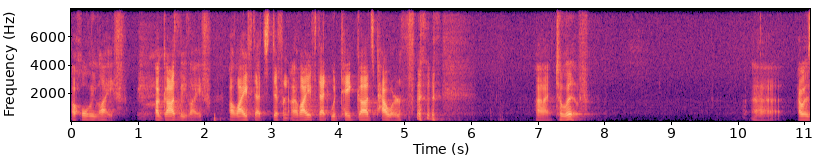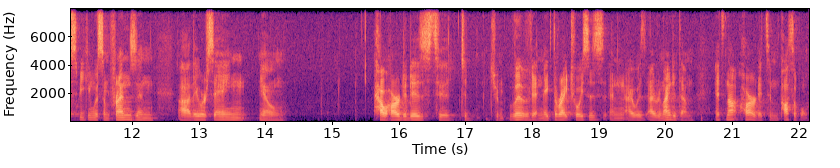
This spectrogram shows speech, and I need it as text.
a holy life, a godly life, a life that's different, a life that would take God's power uh, to live. Uh, I was speaking with some friends, and uh, they were saying, you know, how hard it is to, to, to live and make the right choices. And I, was, I reminded them, it's not hard, it's impossible.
